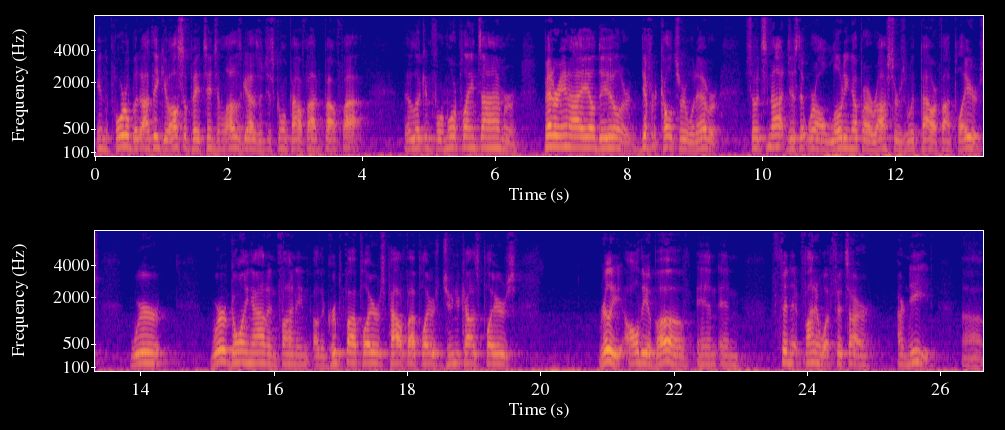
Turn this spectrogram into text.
in the portal, but I think you'll also pay attention. A lot of those guys are just going Power Five to Power Five. They're looking for more playing time or better NIL deal or different culture or whatever. So it's not just that we're all loading up our rosters with Power Five players. We're we're going out and finding other Group Five players, Power Five players, junior college players, really all the above, and and finding what fits our our need. Uh,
